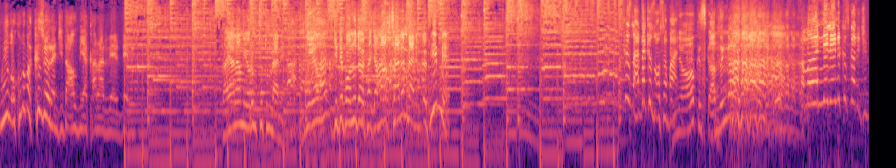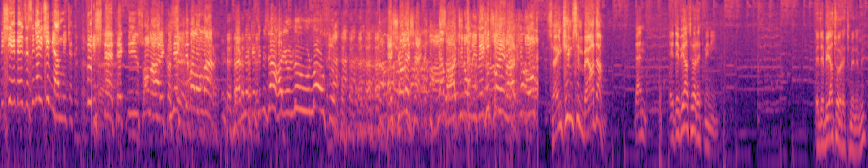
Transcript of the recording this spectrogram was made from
Bu yıl okuluma kız öğrenci de almaya karar verdim. Dayanamıyorum tutun beni. Niye lan? Gidip onu da öpeceğim. Ah canım benim öpeyim mi? Kızlar da kız olsa bari. Yo kıskandın galiba. Ama annelerini kıskan için bir şeye benzeseler içim yanmayacak. işte tekniğin son harikası. İnekli balonlar. Memleketimize hayırlı uğurlu olsun. Eşyol eşek. Sakin ol inek. Tutmayın sakin ol. Sen kimsin be adam? Ben edebiyat öğretmeniyim. Edebiyat öğretmeni mi?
